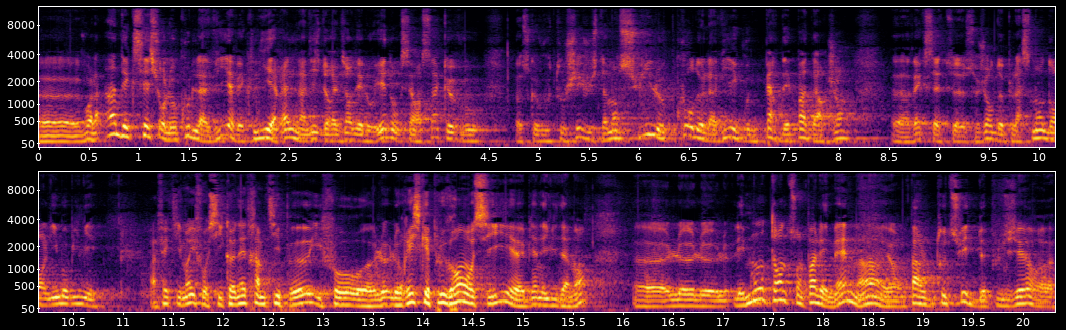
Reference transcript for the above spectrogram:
euh, voilà, indexés sur le coût de la vie avec l'IRL, l'indice de révision des loyers. Donc c'est en ça que vous, euh, ce que vous touchez justement suit le cours de la vie et que vous ne perdez pas d'argent avec ce genre de placement dans l'immobilier. Effectivement, il faut s'y connaître un petit peu. Il faut le, le, risque est plus grand aussi, bien évidemment. Euh, le, le, les montants ne sont pas les mêmes. Hein. On parle tout de suite de plusieurs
